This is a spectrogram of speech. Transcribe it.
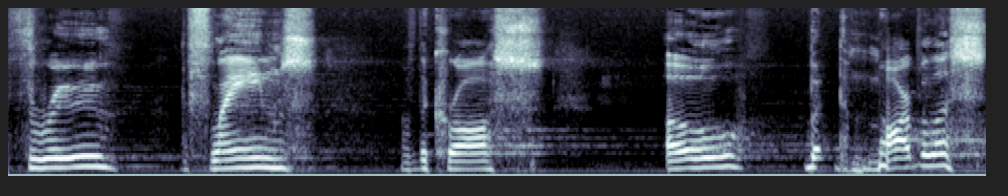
through the flames of the cross. Oh, but the marvelous,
